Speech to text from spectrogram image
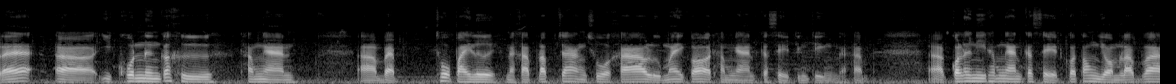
และอีกคนหนึ่งก็คือทำงานแบบทั่วไปเลยนะครับ รับจ้างชั่วคราวหรือไม่ก็ทำงานเกษตรจริง ๆ นะครับกรณีทำงานเกษตรก็ต้องยอมรับว่า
